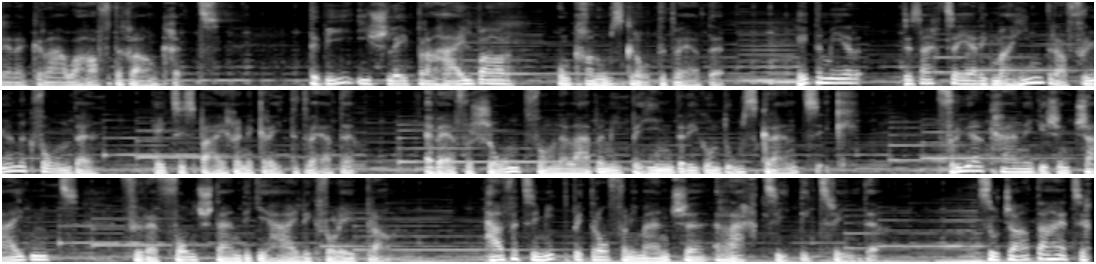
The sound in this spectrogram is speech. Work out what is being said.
Dieser grauenhaften Krankheit. Dabei ist Lepra heilbar und kann ausgerottet werden. Hätten wir den 16-jährigen Mahindra früher gefunden, hätte sein Bein gerettet werden Er wäre verschont von einem Leben mit Behinderung und Ausgrenzung. Früherkennung ist entscheidend für eine vollständige Heilung von Lepra. Helfen Sie mit, betroffene Menschen rechtzeitig zu finden. Sujata hat sich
